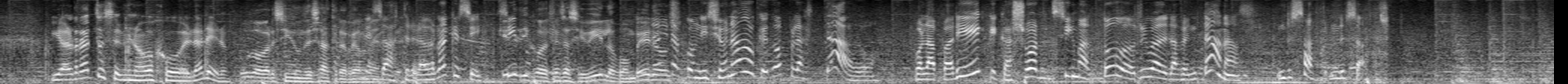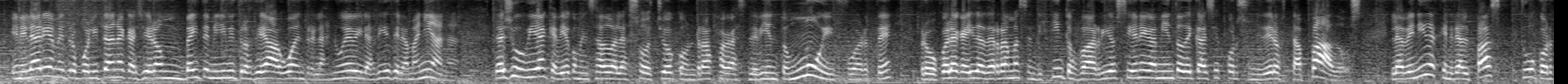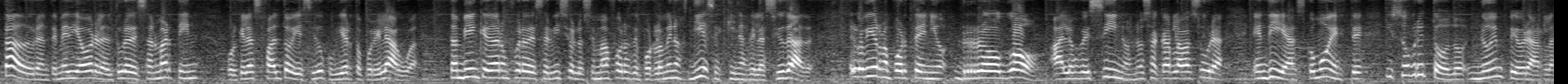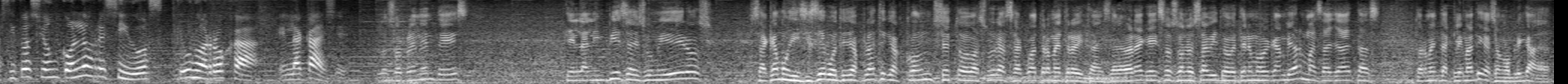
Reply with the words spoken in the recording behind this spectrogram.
y al rato se vino abajo el alero. Pudo haber sido un desastre realmente. Un desastre, la verdad que sí. ¿Qué sí, dijo Defensa Civil, los bomberos? El acondicionado quedó aplastado con la pared que cayó encima todo arriba de las ventanas. Un desastre, un desastre. En el área metropolitana cayeron 20 milímetros de agua entre las 9 y las 10 de la mañana. La lluvia, que había comenzado a las 8 con ráfagas de viento muy fuerte, provocó la caída de ramas en distintos barrios y anegamiento de calles por sumideros tapados. La avenida General Paz estuvo cortada durante media hora a la altura de San Martín porque el asfalto había sido cubierto por el agua. También quedaron fuera de servicio los semáforos de por lo menos 10 esquinas de la ciudad. El gobierno porteño rogó a los vecinos no sacar la basura en días como este y sobre todo no empeorar la situación con los residuos que uno arroja en la calle. Lo sorprendente es que en la limpieza de sumideros sacamos 16 botellas plásticas con cestos de basuras a 4 metros de distancia. La verdad que esos son los hábitos que tenemos que cambiar, más allá de estas tormentas climáticas son complicadas.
